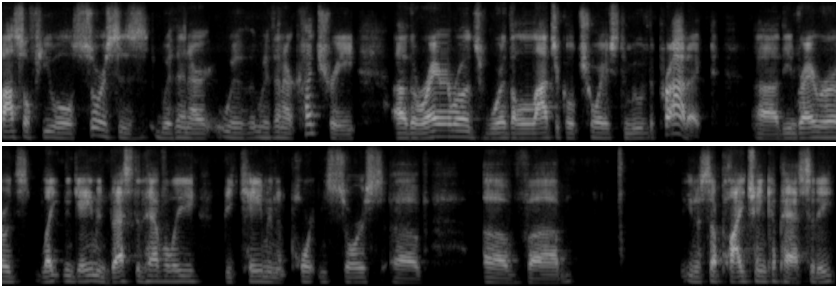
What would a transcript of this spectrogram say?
fossil fuel sources within our with, within our country, uh, the railroads were the logical choice to move the product. Uh, the railroads, late in the game, invested heavily, became an important source of of um, you know supply chain capacity.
